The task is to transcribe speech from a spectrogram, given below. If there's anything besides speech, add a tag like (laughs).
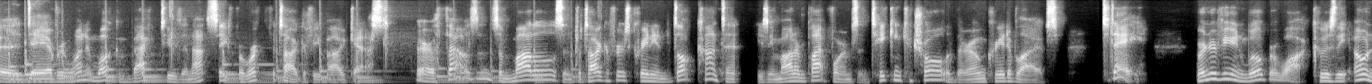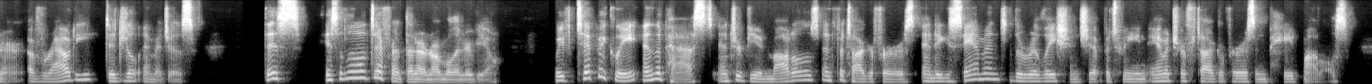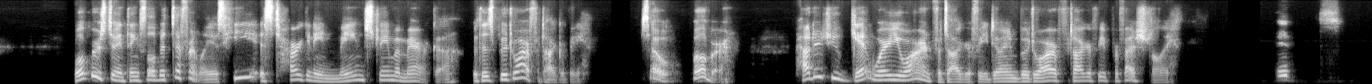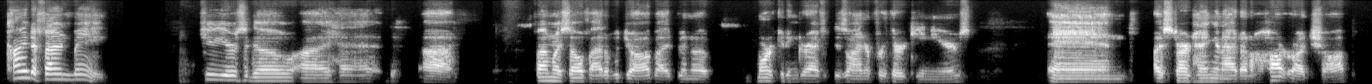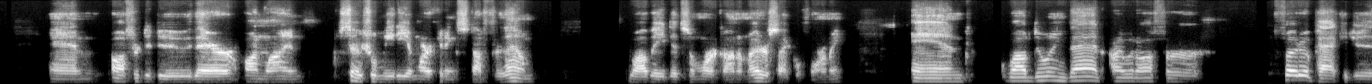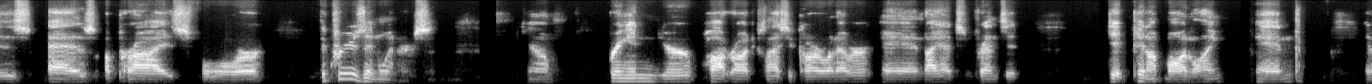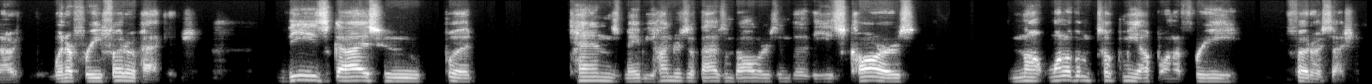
Good day, everyone, and welcome back to the Not Safe for Work Photography Podcast. There are thousands of models and photographers creating adult content using modern platforms and taking control of their own creative lives. Today, we're interviewing Wilbur Walk, who is the owner of Rhowdy Digital Images. This is a little different than our normal interview. We've typically, in the past, interviewed models and photographers and examined the relationship between amateur photographers and paid models. Wilbur is doing things a little bit differently as he is targeting mainstream America with his boudoir photography. So, Wilbur, how did you get where you are in photography, doing boudoir photography professionally? It's kind of found me. A few years ago, I had uh, found myself out of a job. I'd been a marketing graphic designer for 13 years, and I started hanging out at a hot rod shop and offered to do their online social media marketing stuff for them while they did some work on a motorcycle for me. And while doing that, I would offer photo packages as a prize for the cruise in winners. You know, bring in your hot rod classic car, whatever. And I had some friends that did pinup modeling and, you know, win a free photo package. These guys who put tens, maybe hundreds of thousand dollars into these cars, not one of them took me up on a free photo session.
